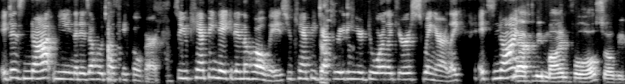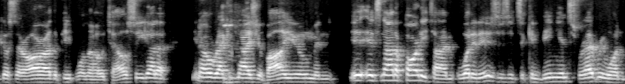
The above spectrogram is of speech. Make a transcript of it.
It does not mean that it's a hotel takeover. So you can't be naked in the hallways. You can't be decorating your door like you're a swinger. Like it's not You have to be mindful also because there are other people in the hotel, so you got to you know recognize your volume and it, it's not a party time. What it is is it's a convenience for everyone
